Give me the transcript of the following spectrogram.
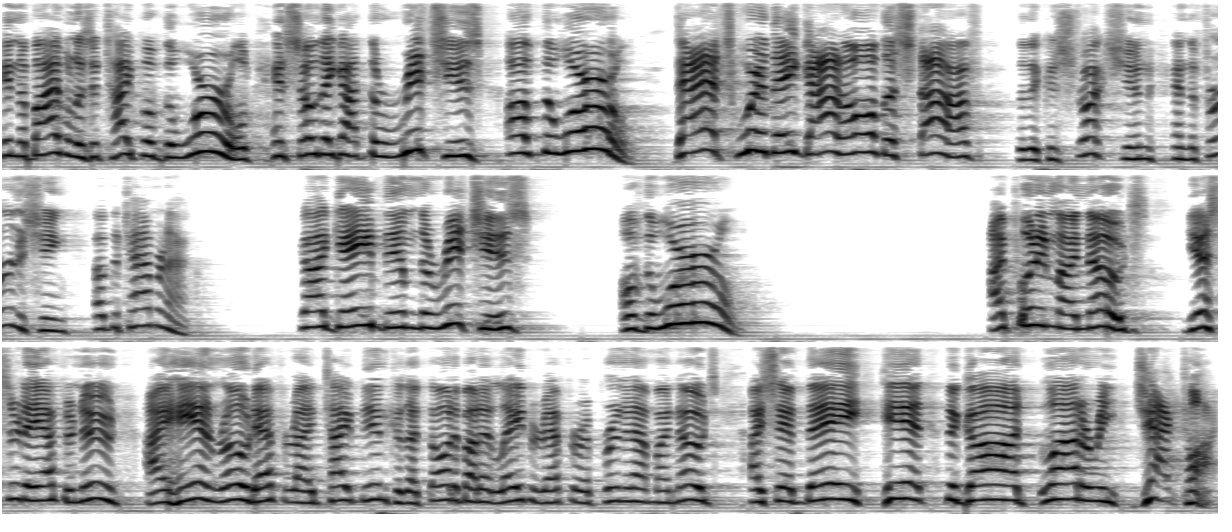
in the Bible is a type of the world, and so they got the riches of the world. That's where they got all the stuff for the construction and the furnishing of the tabernacle. God gave them the riches of the world. I put in my notes yesterday afternoon, I hand wrote after I typed in because I thought about it later after I printed out my notes. I said, they hit the God lottery jackpot.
